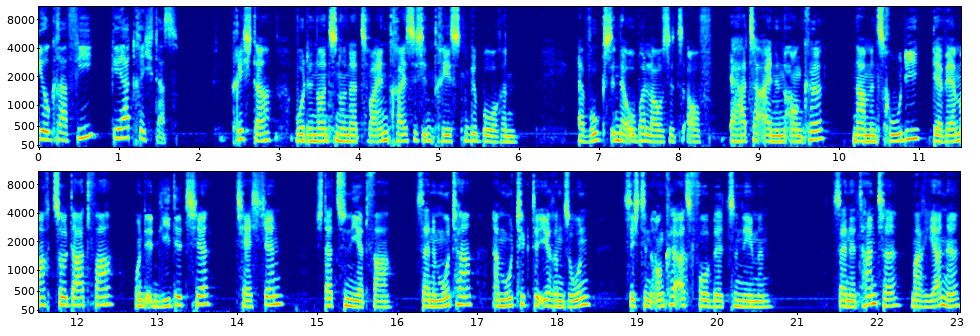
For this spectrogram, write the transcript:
Biografie Gerhard Richters. Richter wurde 1932 in Dresden geboren. Er wuchs in der Oberlausitz auf. Er hatte einen Onkel namens Rudi, der Wehrmachtssoldat war und in Lidice, Tschechien, stationiert war. Seine Mutter ermutigte ihren Sohn, sich den Onkel als Vorbild zu nehmen. Seine Tante, Marianne,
